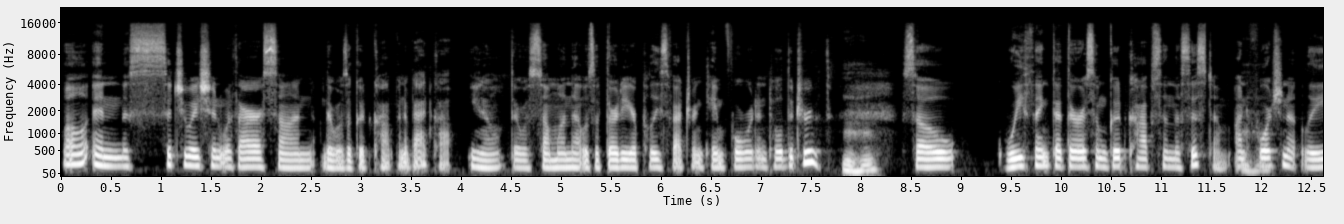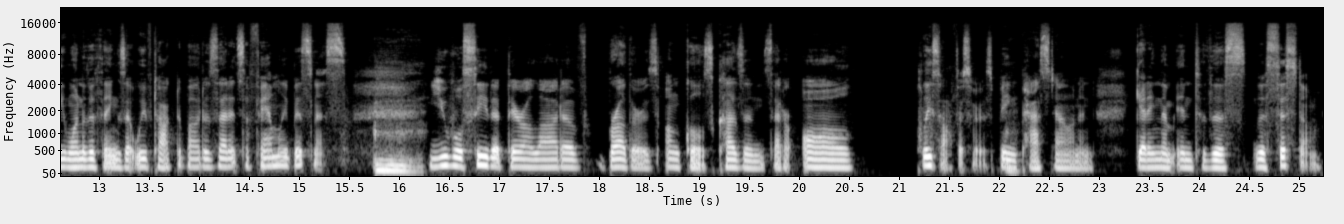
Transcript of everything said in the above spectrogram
Well, in the situation with our son, there was a good cop and a bad cop. You know, there was someone that was a 30 year police veteran came forward and told the truth. Mm-hmm. So we think that there are some good cops in the system. Mm-hmm. Unfortunately, one of the things that we've talked about is that it's a family business. Mm-hmm. You will see that there are a lot of brothers, uncles, cousins that are all police officers being mm-hmm. passed down and getting them into this the system.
